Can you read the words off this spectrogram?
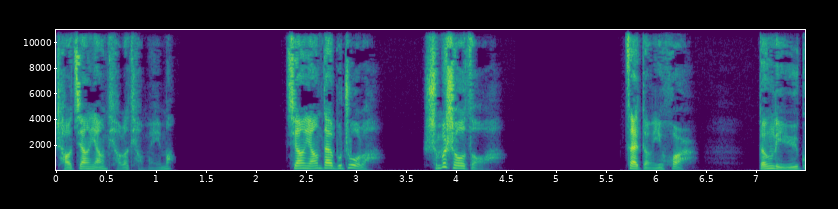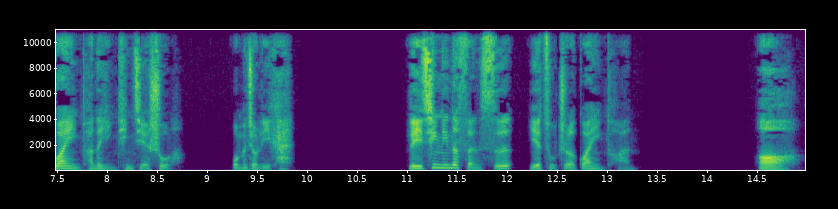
朝江阳挑了挑眉毛。江阳待不住了，什么时候走啊？再等一会儿，等鲤鱼观影团的影厅结束了，我们就离开。李青宁的粉丝也组织了观影团。哦，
